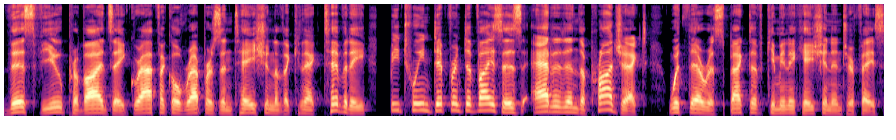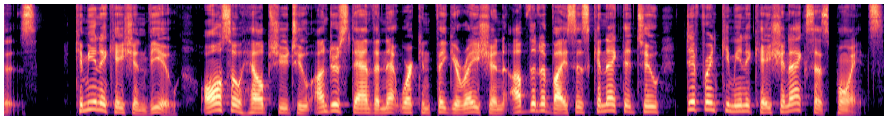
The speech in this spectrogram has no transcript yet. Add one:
This view provides a graphical representation of the connectivity between different devices added in the project with their respective communication interfaces. Communication View also helps you to understand the network configuration of the devices connected to different communication access points.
